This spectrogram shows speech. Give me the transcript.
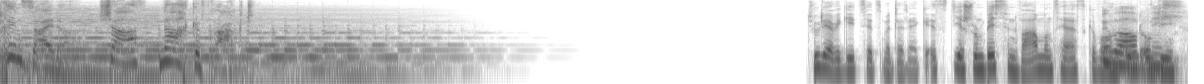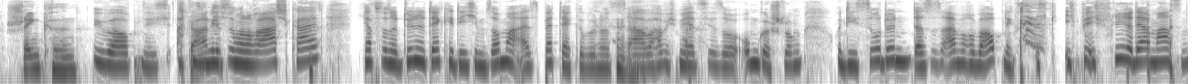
Trinsider. Scharf nachgefragt. Julia, wie geht's jetzt mit der Decke? Ist dir schon ein bisschen warm ums Herz geworden Überhaupt und um nicht. die Schenkeln? Überhaupt nicht. Also Gar Mir nicht? ist immer noch arschkalt. Ich habe so eine dünne Decke, die ich im Sommer als Bettdecke benutzt habe, habe ich mir jetzt hier so umgeschlungen und die ist so dünn, das ist einfach überhaupt nichts. Ich, ich, ich friere dermaßen.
